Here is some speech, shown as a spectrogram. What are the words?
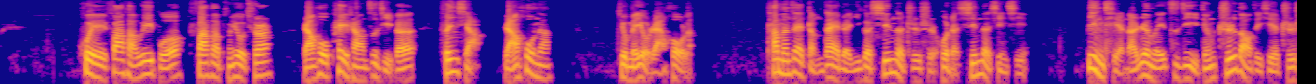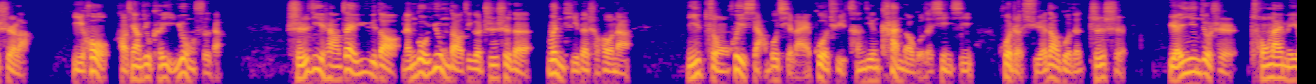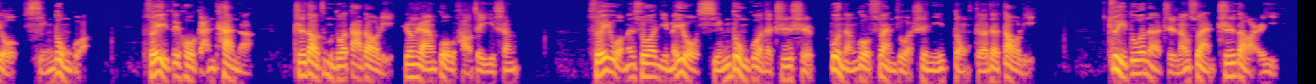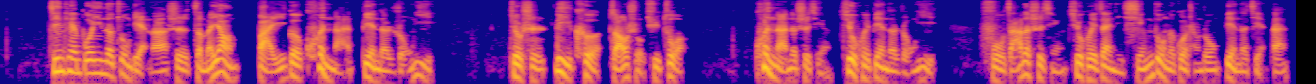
会发发微博、发发朋友圈，然后配上自己的分享，然后呢，就没有然后了。他们在等待着一个新的知识或者新的信息，并且呢，认为自己已经知道这些知识了，以后好像就可以用似的。实际上，在遇到能够用到这个知识的问题的时候呢，你总会想不起来过去曾经看到过的信息或者学到过的知识，原因就是从来没有行动过，所以最后感叹呢，知道这么多大道理，仍然过不好这一生。所以，我们说，你没有行动过的知识，不能够算作是你懂得的道理，最多呢，只能算知道而已。今天播音的重点呢，是怎么样把一个困难变得容易，就是立刻着手去做，困难的事情就会变得容易，复杂的事情就会在你行动的过程中变得简单。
